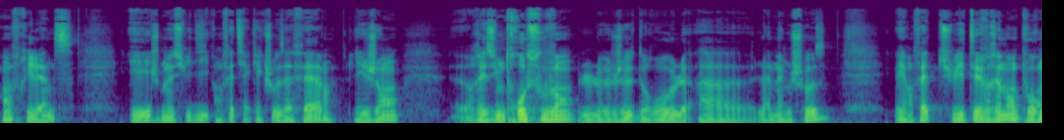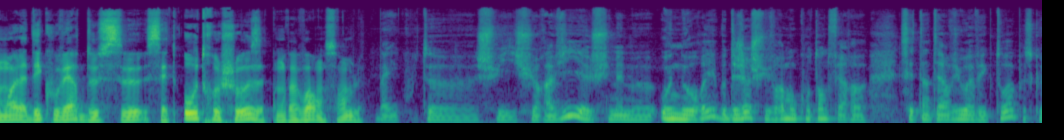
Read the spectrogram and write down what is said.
en freelance. Et je me suis dit, en fait, il y a quelque chose à faire. Les gens euh, résument trop souvent le jeu de rôle à la même chose. Et en fait, tu étais vraiment pour moi la découverte de ce, cette autre chose qu'on va voir ensemble. Bah écoute, euh, je, suis, je suis ravi, je suis même euh, honoré. Bon, déjà, je suis vraiment content de faire euh, cette interview avec toi parce que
